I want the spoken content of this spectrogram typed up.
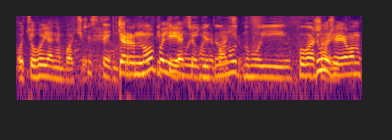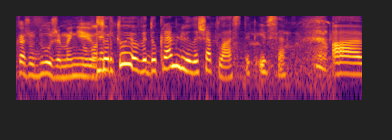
оцього я не бачу. В Тернополі я цього не бачу. одного і поважають. Дуже, я вам кажу, дуже. Мені Сортую, відокремлюю лише пластик і все. А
